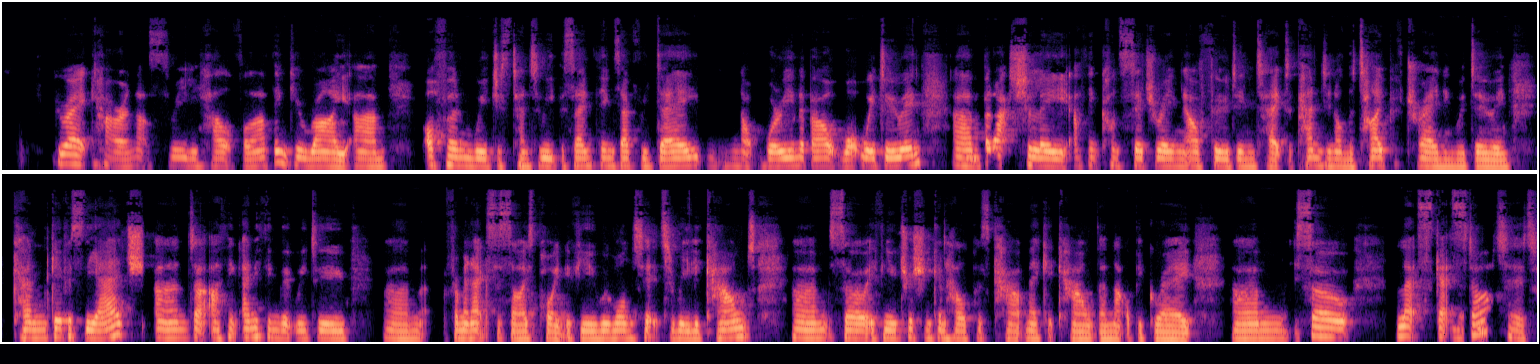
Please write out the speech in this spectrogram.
Great, Karen. That's really helpful. And I think you're right. Um, often we just tend to eat the same things every day, not worrying about what we're doing. Um, mm. but actually, I think considering our food intake, depending on the type of training we're doing, can give us the edge. And uh, I think anything that we do um, from an exercise point of view, we want it to really count. Um, so if nutrition can help us count, make it count, then that'll be great. Um, so let's get started.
